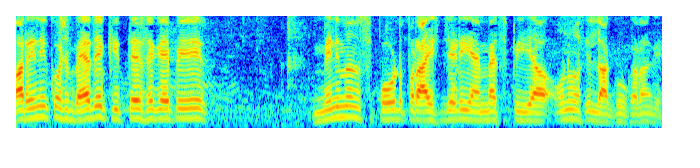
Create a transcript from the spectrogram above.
ਪਰ ਇਹਨੀ ਕੁਝ ਵਾਅਦੇ ਕੀਤੇ ਸੀਗੇ ਵੀ ਮਿਨੀਮਮ ਸਪੋਰਟ ਪ੍ਰਾਈਸ ਜਿਹੜੀ ਐਮਐਸਪੀ ਆ, ਉਹਨੂੰ ਅਸੀਂ ਲਾਗੂ ਕਰਾਂਗੇ।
